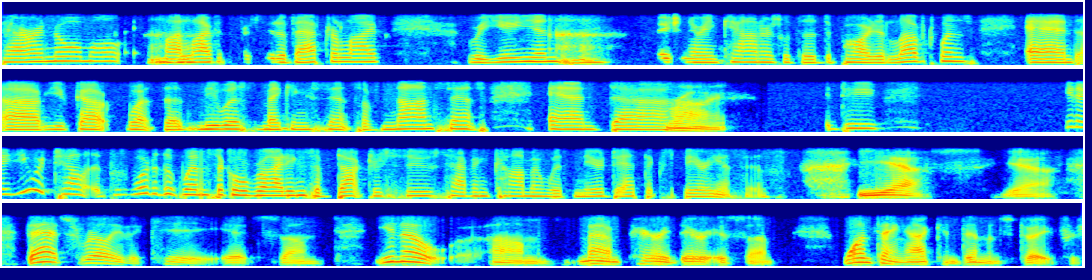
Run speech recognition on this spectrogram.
Paranormal, uh-huh. My Life in the Pursuit of Afterlife, Reunion, uh-huh. Visionary Encounters with the Departed Loved Ones, and uh, you've got what the newest Making Sense of Nonsense. And uh, right. Do you, you know, you were telling what are the whimsical writings of Dr. Seuss have in common with near-death experiences? Yes, yeah, that's really the key. It's um, you know, um, Madam Perry, there is a one thing I can demonstrate for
